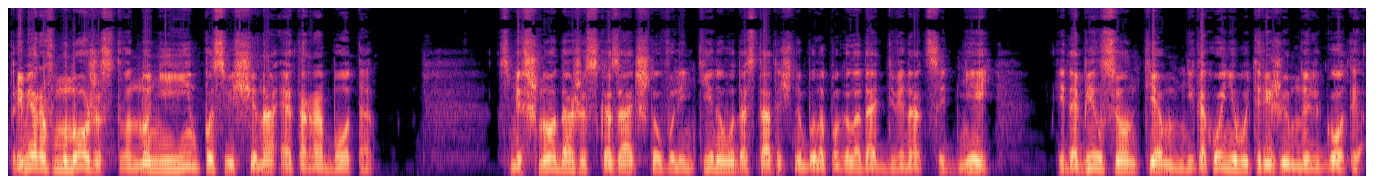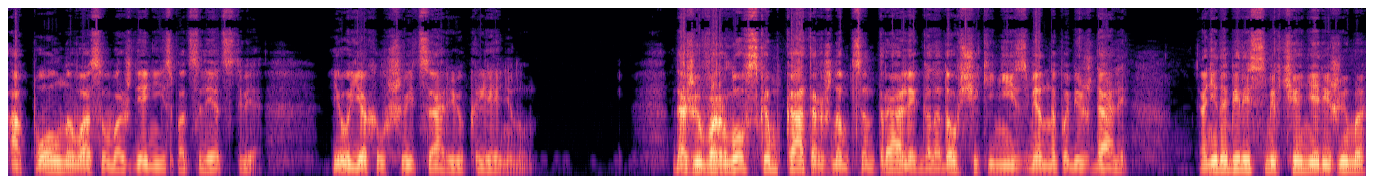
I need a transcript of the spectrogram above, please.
Примеров множество, но не им посвящена эта работа. Смешно даже сказать, что Валентинову достаточно было поголодать 12 дней, и добился он тем не какой-нибудь режимной льготы, а полного освобождения из-под следствия, и уехал в Швейцарию к Ленину. Даже в Орловском каторжном централе голодовщики неизменно побеждали. Они добились смягчения режима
